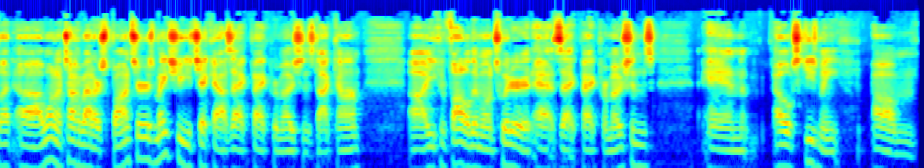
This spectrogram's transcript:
but uh, I want to talk about our sponsors. Make sure you check out ZachPackPromotions.com. Uh, you can follow them on Twitter at, at ZachPackPromotions. And, oh, excuse me, um,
